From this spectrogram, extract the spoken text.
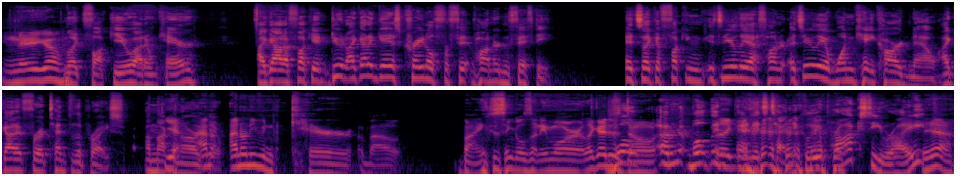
There you go. I'm like, fuck you, I don't care. I got a fucking dude. I got a Gaea's Cradle for 150. It's like a fucking. It's nearly a hundred. It's nearly a 1k card now. I got it for a tenth of the price. I'm not yeah, gonna I argue. don't. I don't even care about buying singles anymore. Like I just well, don't. um, well, and- Like- and it's technically a proxy, right? yeah.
